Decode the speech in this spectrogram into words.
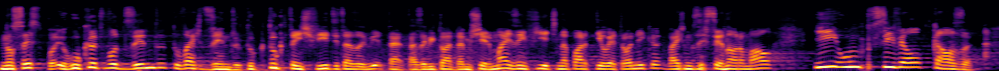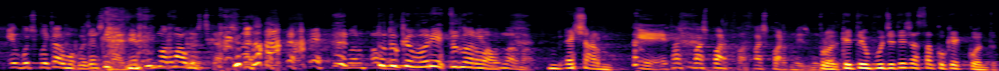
Não sei se o que eu te vou dizendo, tu vais dizendo. Tu, tu que tens Fiat e estás, tá- estás habituado a mexer mais em Fiat na parte de eletrónica, vais-me dizer se é normal e um possível causa. Eu vou-te explicar uma coisa antes de mais. É tudo normal nestes carros. É tudo normal. Tudo o que varia é tudo normal. tudo normal. É charme. carros. É, faz, faz parte, pá, faz parte mesmo. Pronto, quem tem um ponto GT já sabe com o que é que conta.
